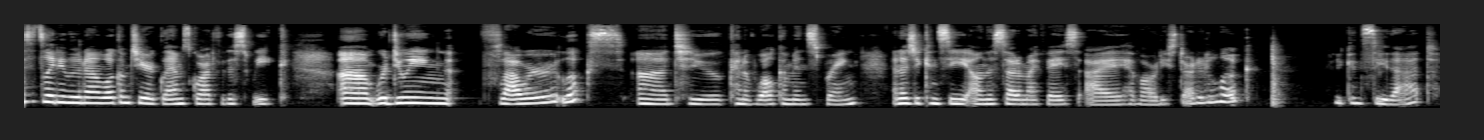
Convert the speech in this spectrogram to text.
guys, it's Lady Luna. Welcome to your Glam Squad for this week. Um, we're doing flower looks uh, to kind of welcome in spring. And as you can see on this side of my face, I have already started a look. You can see that.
